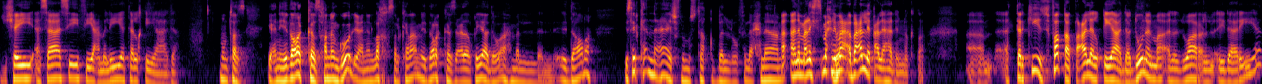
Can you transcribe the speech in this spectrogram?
شيء أساسي في عملية القيادة. ممتاز. يعني إذا ركز خلينا نقول يعني نلخص الكلام إذا ركز على القيادة وأهمل الإدارة يصير كأنه عايش في المستقبل وفي الأحلام. أنا معلش اسمح لي ما بعلق على هذه النقطة. التركيز فقط على القيادة دون الأدوار الإدارية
